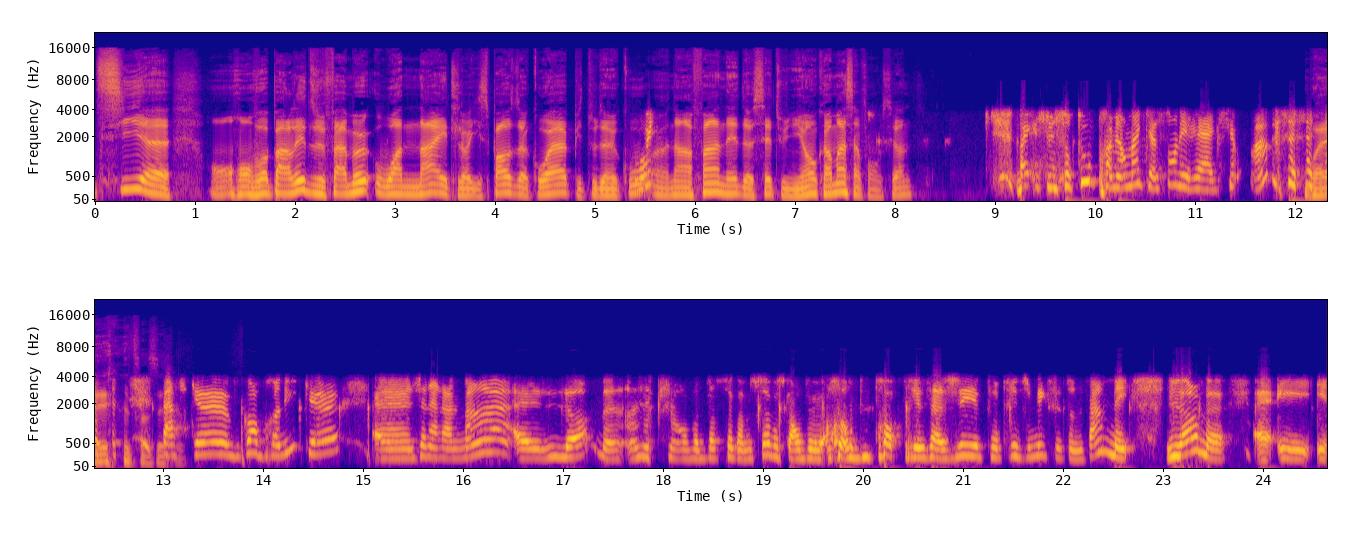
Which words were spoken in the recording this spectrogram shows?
si on, va parler du fameux One Night, là, il se passe de quoi, puis tout d'un coup, un enfant naît de cette union, comment ça fonctionne? Ben, c'est surtout, premièrement, quelles sont les réactions. Hein? Parce que vous comprenez que euh, généralement, euh, l'homme, hein, on va dire ça comme ça, parce qu'on peut on peut pas présager, pour présumer que c'est une femme, mais l'homme euh,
